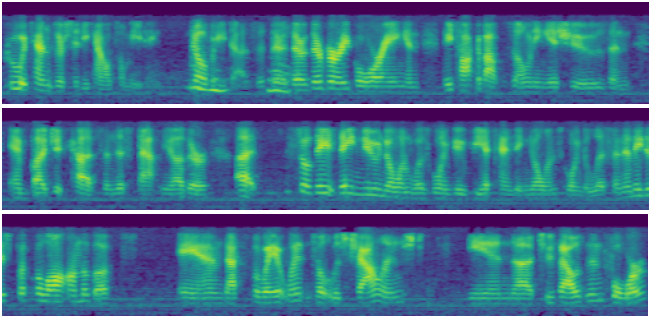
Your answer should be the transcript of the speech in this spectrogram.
who attends their city council meeting? Nobody does. They're, they're they're very boring, and they talk about zoning issues and and budget cuts and this, that, and the other. Uh, so they they knew no one was going to be attending, no one's going to listen, and they just put the law on the books, and that's the way it went until it was challenged in uh, 2004,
